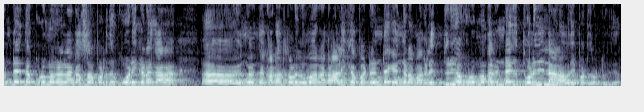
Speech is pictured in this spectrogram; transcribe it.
இன்றைக்கு இந்த குடும்பங்கள் எல்லாம் கஷ்டப்படுது கோடிக்கணக்கான எங்கள் இந்த கடல் தொழில் உபகரணங்கள் அளிக்கப்பட்டு இன்றைக்கு எங்கட மக்கள் எத்தனையோ குடும்பங்கள் இன்றைக்கு தொழிலில்லாத அவதிப்படுத்திட்டு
